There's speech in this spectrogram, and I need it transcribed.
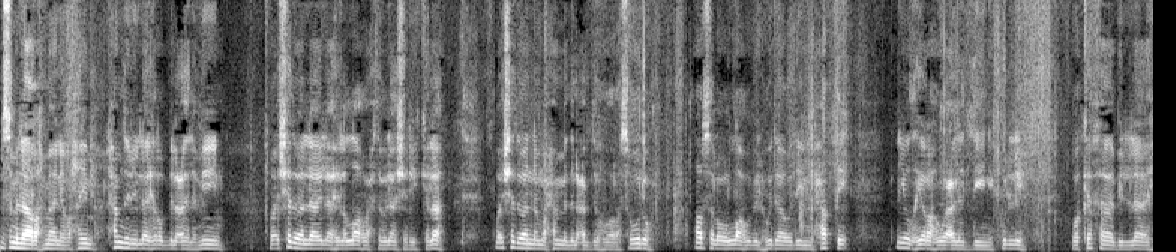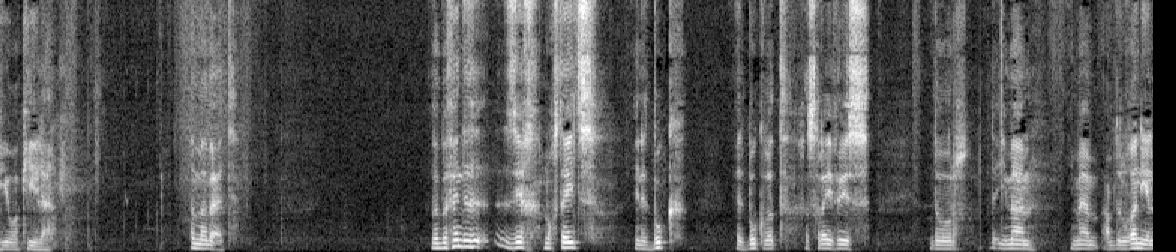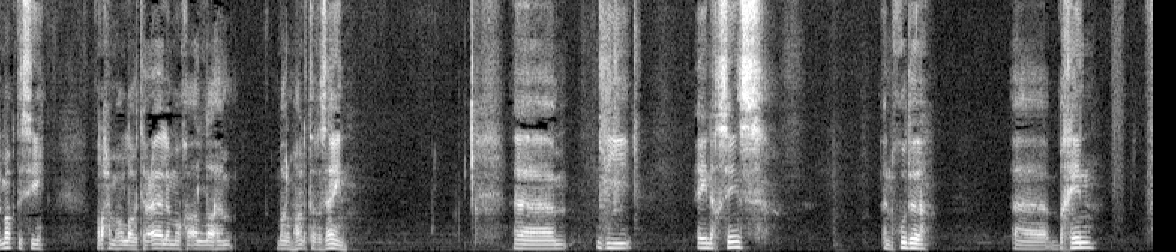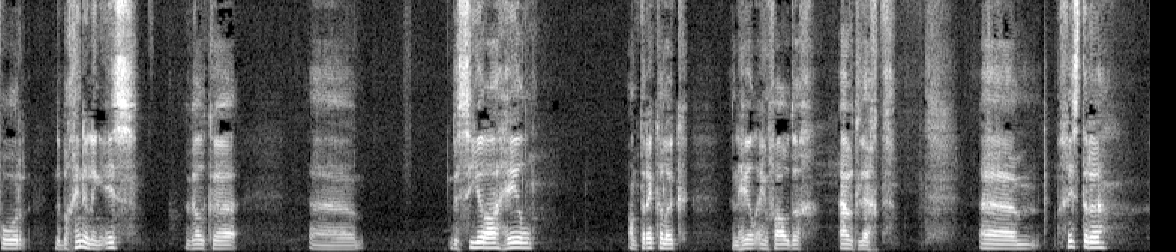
بسم الله الرحمن الرحيم الحمد لله رب العالمين وأشهد أن لا إله إلا الله وحده لا شريك له وأشهد أن محمدا عبده ورسوله أرسله الله بالهدى ودين الحق ليظهره على الدين كله وكفى بالله وكيلا أما بعد We bevinden zich nog steeds in het boek, het boek wat geschreven is door de imam, imam Abdul Ghani al-Maqdisi, rahimahullah ta'ala, mogen Allah hem barmhartig zijn. Uh, die enigszins een goede begin voor de beginneling is, welke uh, de Sira heel aantrekkelijk en heel eenvoudig uitlegt. Um, gisteren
